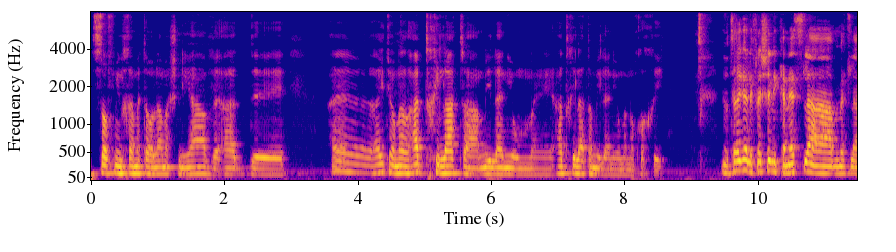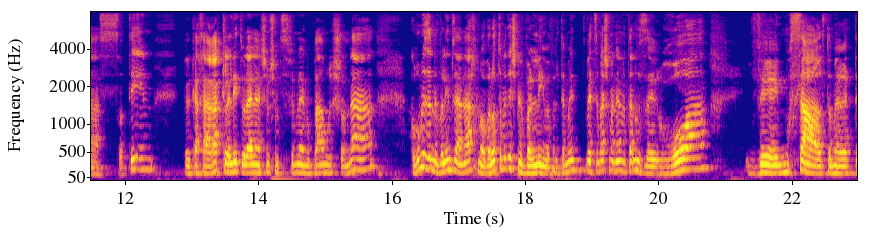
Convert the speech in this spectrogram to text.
סוף מלחמת העולם השנייה ועד, הייתי אומר, עד תחילת המילניום, עד תחילת המילניום הנוכחי. אני רוצה רגע לפני שניכנס באמת לסרטים, וככה הערה כללית אולי לאנשים שמצטרפים אלינו פעם ראשונה, קוראים לזה נבלים זה אנחנו, אבל לא תמיד יש נבלים, אבל תמיד בעצם מה שמעניין אותנו זה רוע ומוסר, זאת אומרת,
